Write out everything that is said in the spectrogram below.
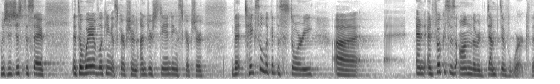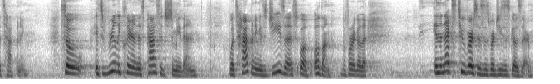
which is just to say, it's a way of looking at Scripture and understanding Scripture that takes a look at the story uh, and, and focuses on the redemptive work that's happening. So it's really clear in this passage to me then what's happening is Jesus, well, hold on, before I go there. in the next two verses is where Jesus goes there.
